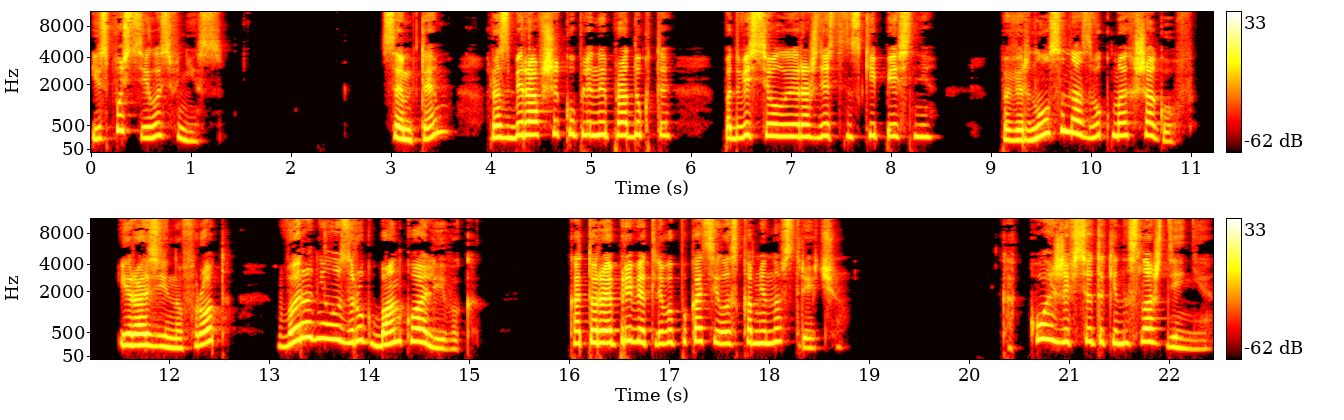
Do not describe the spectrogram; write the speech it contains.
и спустилась вниз. Сэм Тем, разбиравший купленные продукты под веселые рождественские песни, повернулся на звук моих шагов и, разинув рот, выронил из рук банку оливок, которая приветливо покатилась ко мне навстречу. Какое же все-таки наслаждение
